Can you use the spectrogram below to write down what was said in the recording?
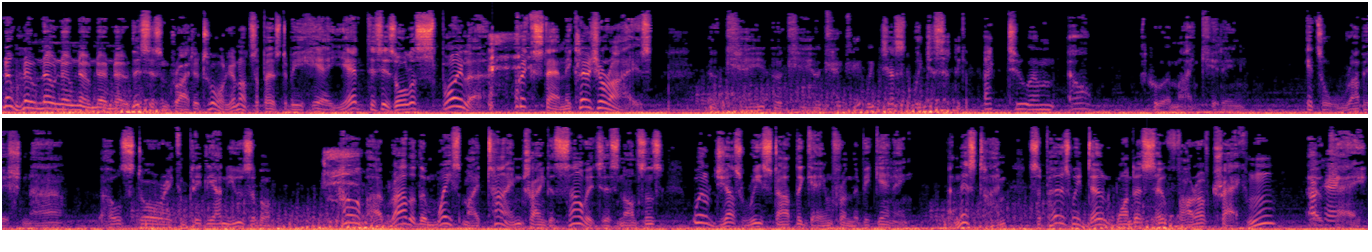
no, no, no, no, no, no, no. This isn't right at all. You're not supposed to be here yet. This is all a spoiler. Quick, Stanley, close your eyes. Okay, okay, okay, okay. We just, we just have to get back to, um, oh, who am I kidding? It's all rubbish now. The whole story completely unusable. How about rather than waste my time trying to salvage this nonsense, we'll just restart the game from the beginning. And this time, suppose we don't wander so far off track, hmm? Okay.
